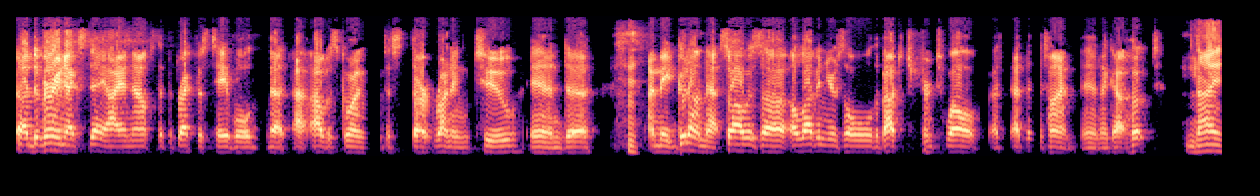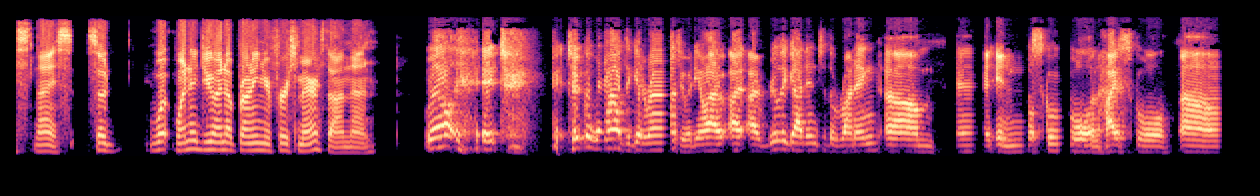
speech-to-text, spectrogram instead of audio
uh, the very next day, I announced at the breakfast table that I, I was going to start running too. And uh, I made good on that. So I was uh, 11 years old, about to turn 12 at, at the time, and I got hooked. Nice, nice. So what, when did you end up running your first marathon then? Well, it, it took a while to get around to it. You know, I, I really got into the running um, in, in middle school and high school. Um,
